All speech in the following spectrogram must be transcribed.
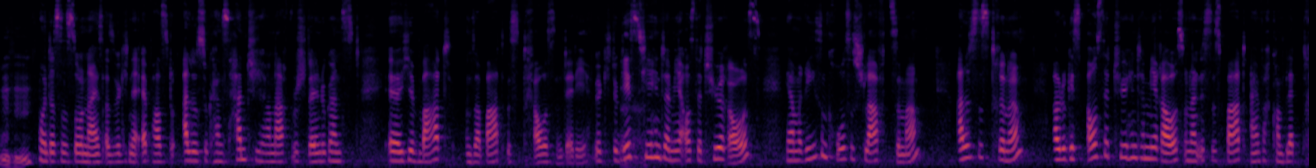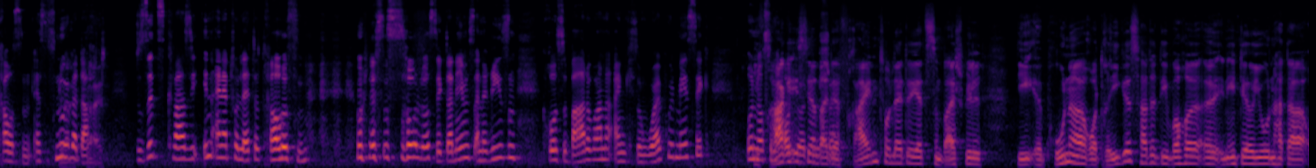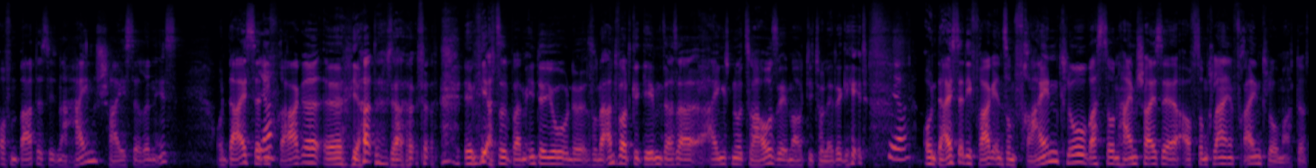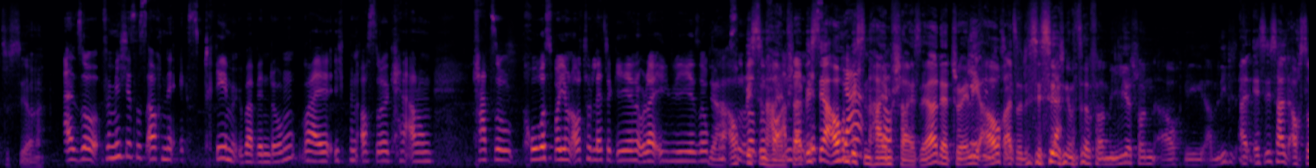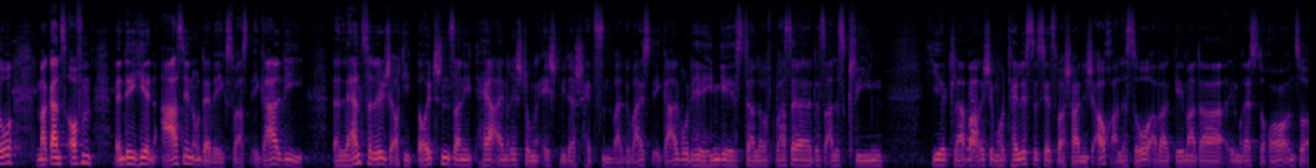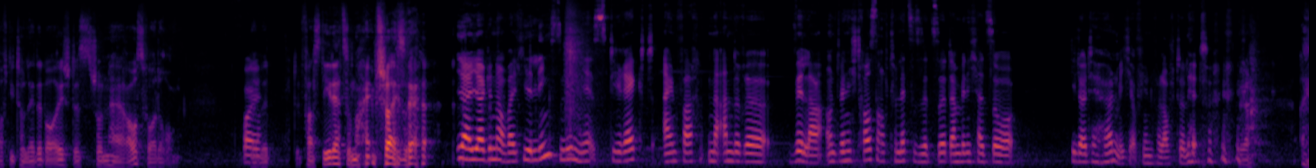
Mhm. Und das ist so nice. Also wirklich eine App hast du alles. Du kannst Handtücher nachbestellen. Du kannst äh, hier Bad. Unser Bad ist draußen, Daddy. Wirklich, du gehst hier hinter mir aus der Tür raus. Wir haben ein riesengroßes Schlafzimmer. Alles ist drinne. aber du gehst aus der Tür hinter mir raus und dann ist das Bad einfach komplett draußen. Es ist nur Ja, überdacht. geil. Du sitzt quasi in einer Toilette draußen. Und es ist so lustig. Daneben ist eine riesengroße Badewanne, eigentlich so Whirlpool-mäßig. Und Die noch so eine Frage ist ja bei der freien Toilette jetzt zum Beispiel, die äh, Bruna Rodriguez hatte die Woche äh, Interview und hat da offenbart, dass sie eine Heimscheißerin ist. Und da ist ja, Ja. die Frage, äh, ja, da, irgendwie hat sie beim Interview eine, so eine Antwort gegeben, dass er eigentlich nur zu Hause immer auf die Toilette geht. Ja. Und da ist ja die Frage in so einem freien Klo, was so ein Heimscheißer auf so einem kleinen freien Klo macht. Das ist ja. Also für mich ist es auch eine extreme Überwindung, weil ich bin auch so, keine Ahnung, gerade so groß vor jemand auf Toilette gehen oder irgendwie so Ja, auch ein bisschen so Heimscheiß. Bist ist- ja auch ein Ja, bisschen. Heimscheiß, ja. Der Joelly auch. Also das ist Ja. in unserer Familie schon auch die am liebsten. Also Es ist halt auch so, mal ganz offen, wenn du hier in Asien unterwegs warst, egal wie, dann lernst du natürlich auch die deutschen Sanitäreinrichtungen echt wieder schätzen, weil du weißt, egal wo du hier hingehst, da läuft Wasser, das ist alles clean. Hier, klar, bei Ja. euch im Hotel ist das jetzt wahrscheinlich auch alles so, aber geh mal da im Restaurant und so auf die Toilette bei euch, das ist schon eine Herausforderung. Da Voll. wird fast jeder zum Heimscheißer. Ja, ja, genau, weil hier links neben mir ist direkt einfach eine andere Villa. Und wenn ich draußen auf Toilette sitze, dann bin ich halt so, die Leute hören mich auf jeden Fall auf Toilette. Ja,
